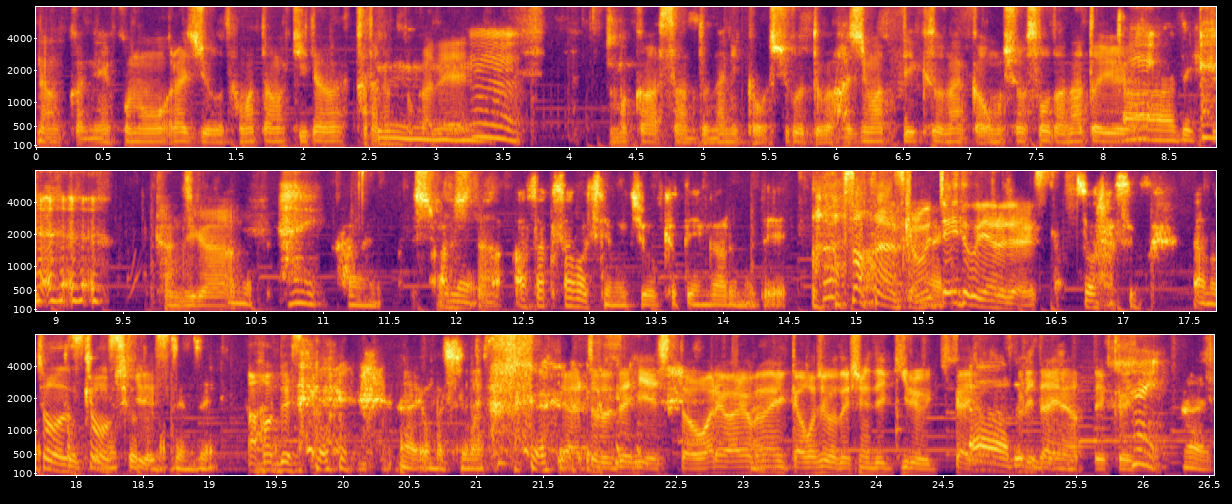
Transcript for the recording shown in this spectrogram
なんかねこのラジオをたまたま聞いた方々とかうでうん山川さんと何かお仕事が始まっていくとなんか面白そうだなという感じがはいはい。しあました。の浅草橋にも一応拠点があるので、そうなんですか？めっちゃいいとこにあるじゃないですか。そうなんですよ。あの超超好きです全然あ本当ですか？はいお待ちしてます。いやちょっとぜひちょっと我々も何かお仕事一緒にできる機会を作りたいなっていうふうにはいはい。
